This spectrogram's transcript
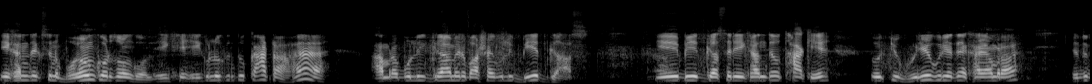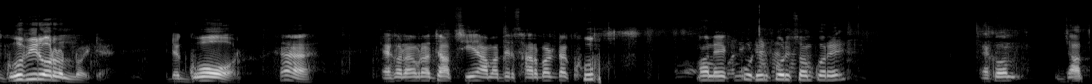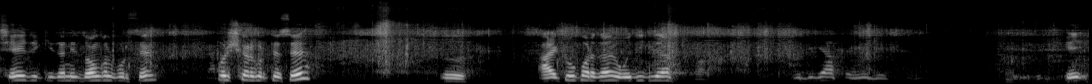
এখানে দেখছেন ভয়ঙ্কর জঙ্গল। এগুলো কিন্তু কাটা হ্যাঁ? আমরা বলি গ্রামের বাসায় বলি বেত গাছ। এই বেত গাছের এখান থাকে, তো একটু ঘুরিয়ে ঘুরিয়ে দেখাই আমরা। কিন্তু গভীর অরণ্য এটা। এটা গড় হ্যাঁ? এখন আমরা যাচ্ছি আমাদের সার্ভারটা খুব মানে কঠিন পরিশ্রম করে। এখন যাচ্ছে যে কি জানি জঙ্গল পড়ছে পরিষ্কার করতেছে। আর একটু উপরে যায় ওই দিক দিয়ে এই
